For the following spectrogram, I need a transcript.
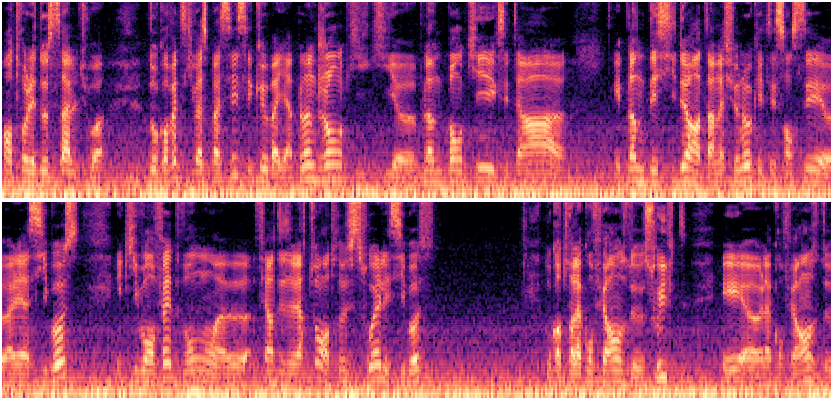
entre les deux salles, tu vois. Donc en fait, ce qui va se passer, c'est que bah il y a plein de gens qui, qui euh, plein de banquiers, etc. Euh, et plein de décideurs internationaux qui étaient censés euh, aller à Cibos et qui vont en fait vont euh, faire des allers-retours entre Swell et Cibos. Donc entre la conférence de Swift et euh, la conférence de,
